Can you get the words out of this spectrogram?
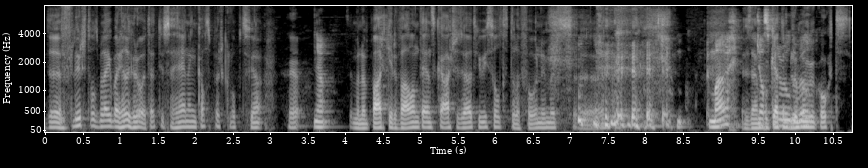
De flirt was blijkbaar heel groot hè, tussen hij en Casper, klopt. Ja. Ja. Ja. Ze hebben een paar keer Valentijnskaartjes uitgewisseld, telefoonnummers. eh, Maar er zijn Casper boeketten wilde, wel, gekocht.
